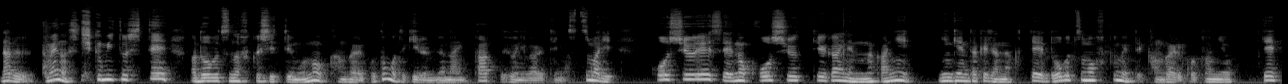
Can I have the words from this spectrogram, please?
なるための仕組みとして、ま動物の福祉っていうものを考えることもできるんじゃないかというふうに言われています。つまり、公衆衛生の公衆っていう概念の中に人間だけじゃなくて動物も含めて考えることによって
